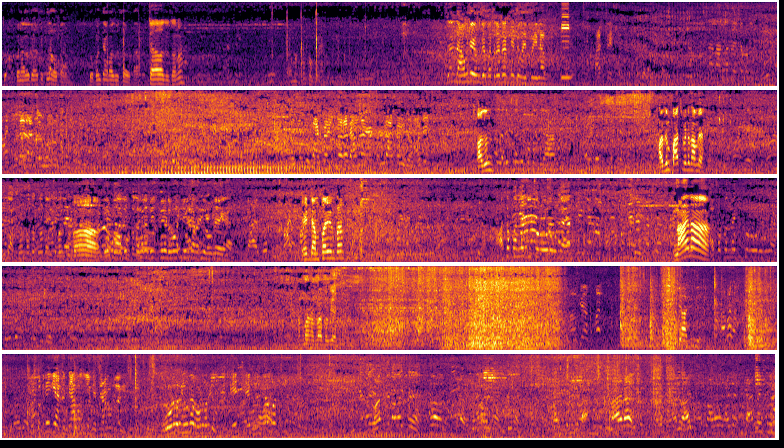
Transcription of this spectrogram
तो आपण आलो तेव्हा तिथला होता तो पण त्या बाजूचा होता त्या बाजूचा ना? मस्त ठोकला. चल जाऊ दे उद्या पत्रकार देतो भाई पहिला. अजून? अजून पाच मिनिटं थांबूया. हा. पंधरा बीस मिनिट हो हो हे डंपर विंपर असं पण नाही की तो रोड नाही ना. असं पण नाही की तो रोड उरला आहे. तरी पण accident होतोय. थांबा थांबा बघूया. रोडवर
